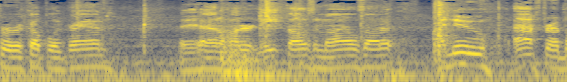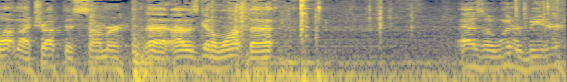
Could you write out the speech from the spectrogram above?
for a couple of grand. It had 108,000 miles on it I knew after I bought my truck this summer that I was gonna want that as a winter beater.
